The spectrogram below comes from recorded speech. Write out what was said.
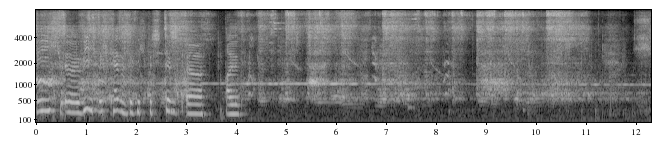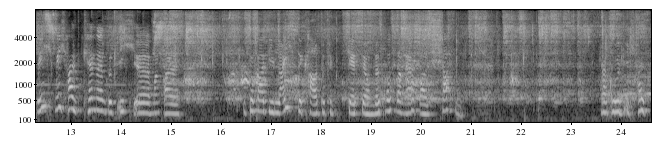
wie ich, äh, wie ich mich kenne, dass ich bestimmt äh, halt ich mich halt kenne, dass ich äh, manchmal sogar die leichte Karte vergesse und das muss man erstmal schaffen. Na gut, ich heiße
